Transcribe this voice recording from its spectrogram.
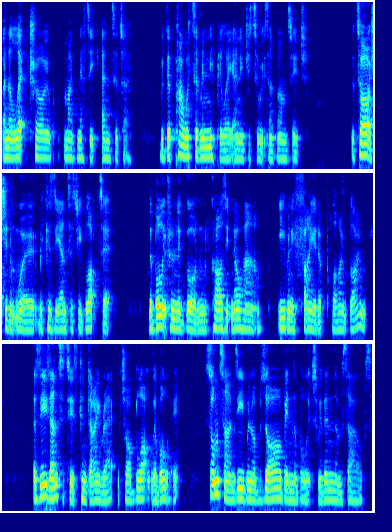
an electromagnetic entity with the power to manipulate energy to its advantage. The torch didn't work because the entity blocked it. The bullet from the gun would cause it no harm, even if fired at point blank. As these entities can direct or block the bullet, sometimes even absorbing the bullets within themselves,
